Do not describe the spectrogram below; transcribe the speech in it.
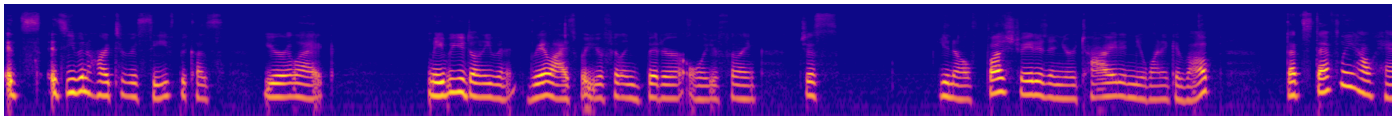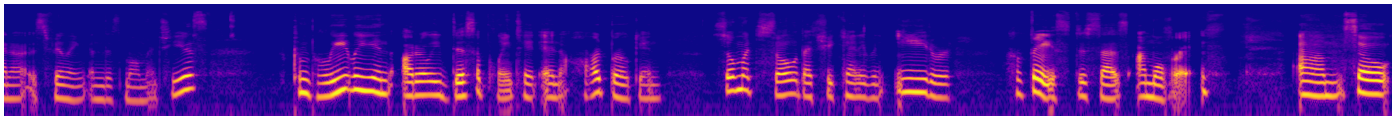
it's it's even hard to receive because you're like maybe you don't even realize but you're feeling bitter or you're feeling just you know frustrated and you're tired and you want to give up that's definitely how Hannah is feeling in this moment. She is completely and utterly disappointed and heartbroken, so much so that she can't even eat or her face just says, I'm over it. um, so,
